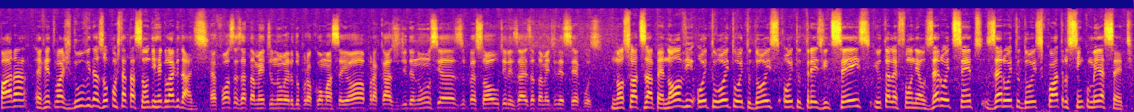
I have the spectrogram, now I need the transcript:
para eventuais dúvidas ou constatação de irregularidades. Reforça exatamente o número do PROCON Maceió para casos de denúncias, o pessoal utilizar exatamente desse recurso. Nosso WhatsApp é 988828326 e o telefone é o 0800 082 4567.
